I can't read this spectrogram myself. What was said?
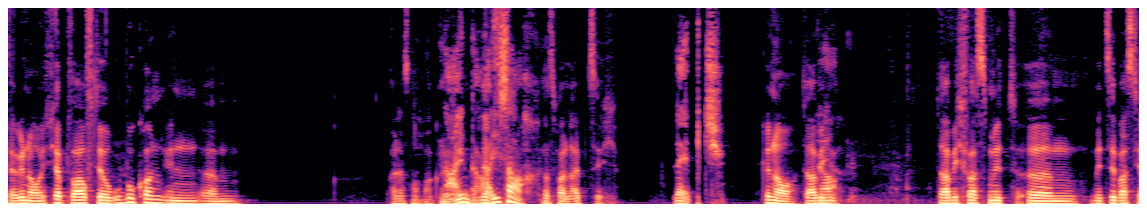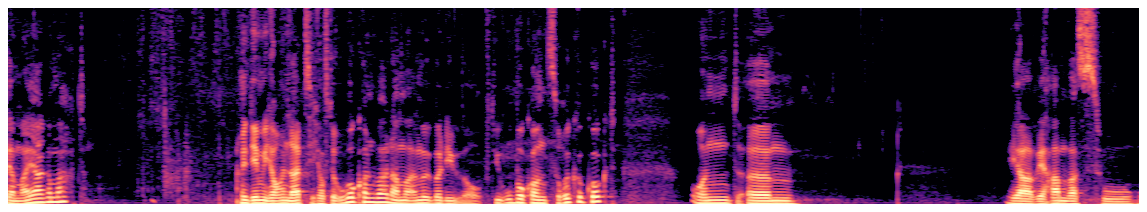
Ja, genau. Ich hab, war auf der Ubocon in, ähm, war das nochmal? Nein, drei das, Sachen. Das war Leipzig. Leptsch. Genau, da habe Ja. ich, da habe ich was mit, ähm, mit Sebastian Mayer gemacht, mit dem ich auch in Leipzig auf der Ubocon war. Da haben wir einmal über die, auf die Ubocon zurückgeguckt und ähm, ja, wir haben was zu,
